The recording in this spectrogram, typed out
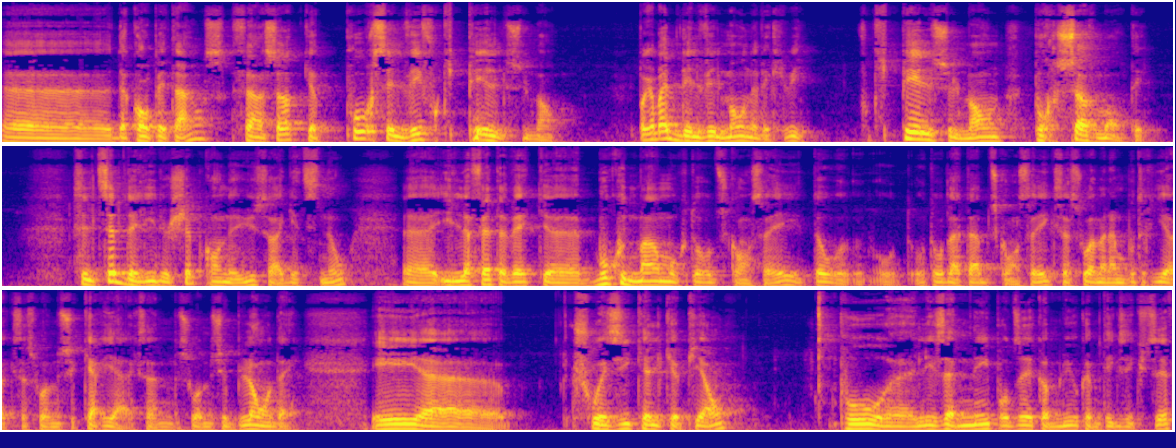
euh, de compétences fait en sorte que pour s'élever, il faut qu'il pile sur le monde. Il pas capable d'élever le monde avec lui. Il faut qu'il pile sur le monde pour se remonter. C'est le type de leadership qu'on a eu sur Gatineau. Euh, il l'a fait avec euh, beaucoup de membres autour du conseil, autour, de la table du conseil, que ce soit Mme Boudria, que ce soit M. Carrière, que ce soit M. Blondin, et euh, choisi quelques pions pour les amener, pour dire comme lui au comité exécutif.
